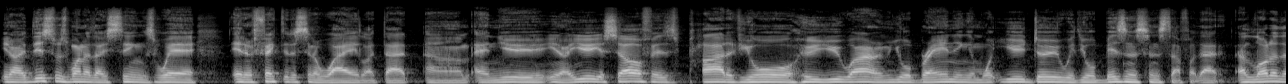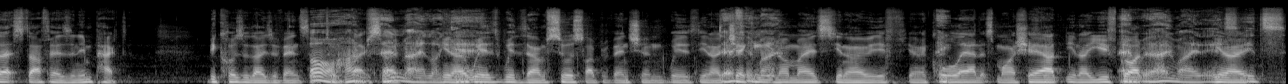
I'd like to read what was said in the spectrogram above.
you know, this was one of those things where it affected us in a way like that. Um, and you, you know, you yourself as part of your who you are and your branding and what you do with your business and stuff like that. A lot of that stuff has an impact because of those events. That Oh, took 100%, mate, like, you know, yeah. with with um, suicide prevention, with you know Definitely, checking in on mates. You know, if you know call out, it's my shout. You know, you've got hey, mate, it's, you know- it's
